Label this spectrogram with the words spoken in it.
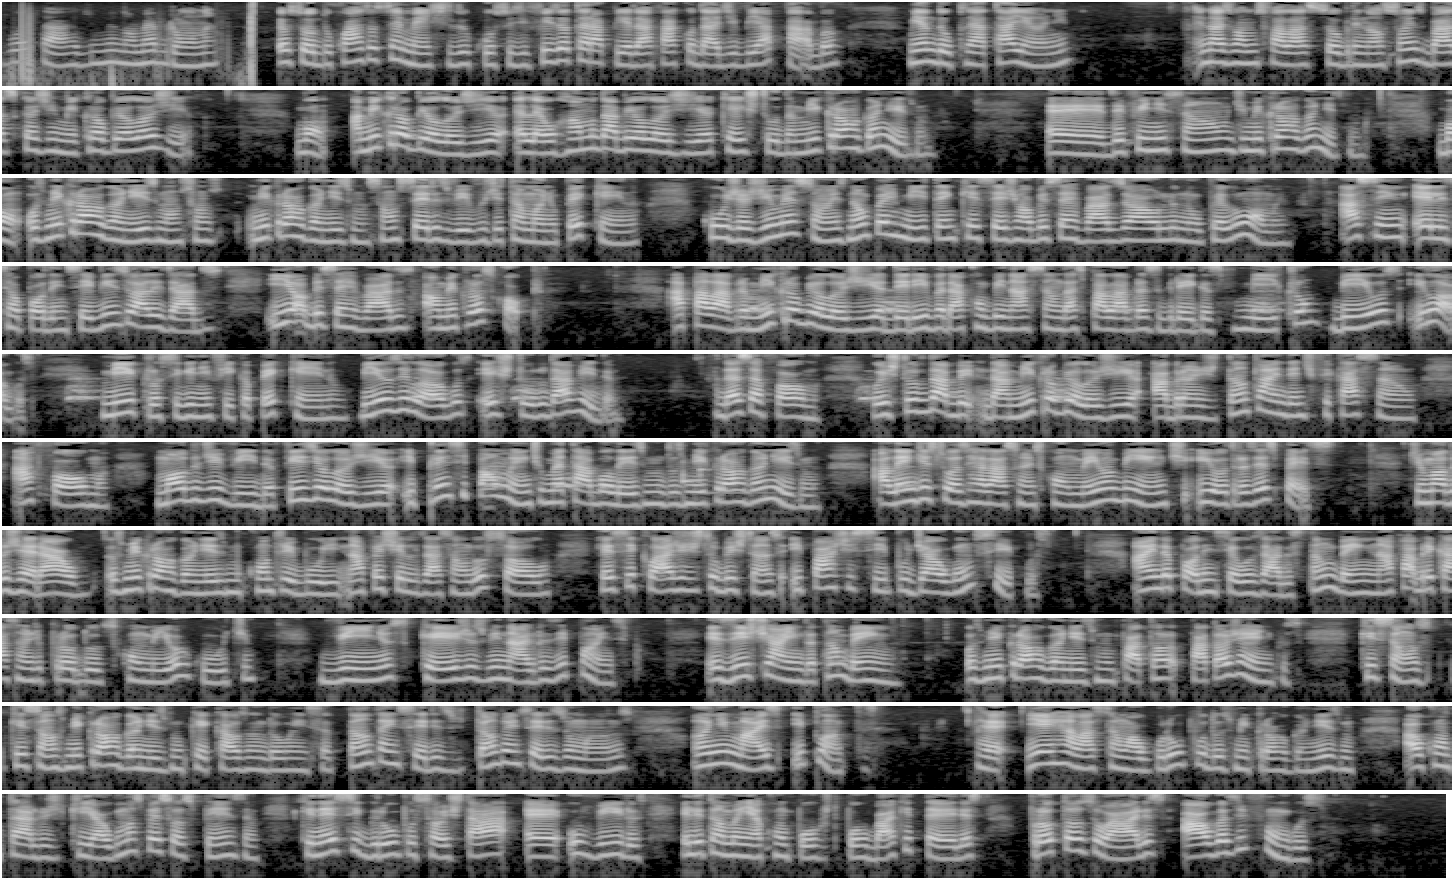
Boa tarde, meu nome é Bruna. Eu sou do quarto semestre do curso de Fisioterapia da Faculdade de Biapaba. Minha dupla é a Tayane e nós vamos falar sobre noções básicas de microbiologia. Bom, a microbiologia ela é o ramo da biologia que estuda microorganismos. É, definição de microorganismo. Bom, os microorganismos são, microorganismos são seres vivos de tamanho pequeno, cujas dimensões não permitem que sejam observados a olho nu pelo homem. Assim, eles só podem ser visualizados e observados ao microscópio. A palavra microbiologia deriva da combinação das palavras gregas micro, bios e logos. Micro significa pequeno, bios e logos, estudo da vida. Dessa forma, o estudo da, da microbiologia abrange tanto a identificação, a forma, modo de vida, fisiologia e principalmente o metabolismo dos microorganismos, além de suas relações com o meio ambiente e outras espécies. De modo geral, os microorganismos contribuem na fertilização do solo, reciclagem de substâncias e participam de alguns ciclos. Ainda podem ser usados também na fabricação de produtos como iogurte, vinhos, queijos, vinagres e pães. Existe ainda também os microorganismos pato patogênicos, que são os, que são os microorganismos que causam doença tanto em seres, tanto em seres humanos, animais e plantas. É, e em relação ao grupo dos microorganismos, ao contrário de que algumas pessoas pensam que nesse grupo só está é, o vírus, ele também é composto por bactérias, protozoários, algas e fungos.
